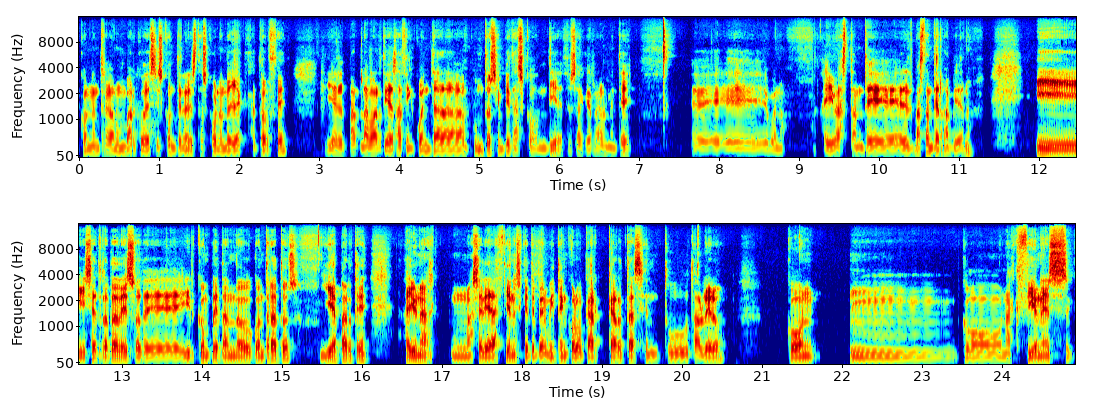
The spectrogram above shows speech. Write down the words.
con entregar un barco de 6 contenedores estás cobrando ya 14 y el, la partida es a 50 puntos y empiezas con 10, o sea que realmente, eh, bueno, ahí bastante, es bastante rápido, ¿no? Y se trata de eso, de ir completando contratos y aparte hay una, serie de acciones que te permiten colocar cartas en tu tablero con, mm, con acciones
